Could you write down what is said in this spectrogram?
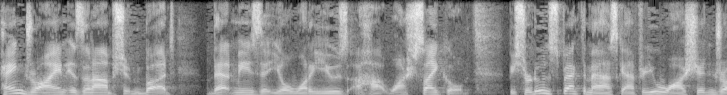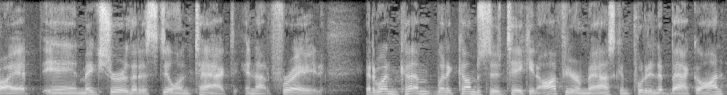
Hang drying is an option, but that means that you'll want to use a hot wash cycle. Be sure to inspect the mask after you wash it and dry it and make sure that it's still intact and not frayed. And when, when it comes to taking off your mask and putting it back on,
